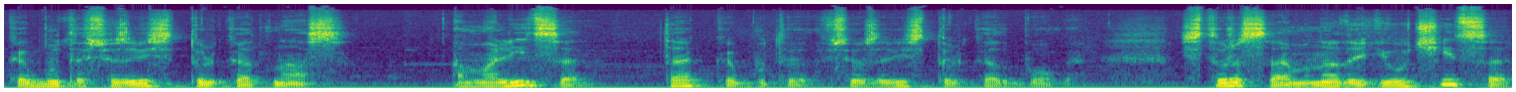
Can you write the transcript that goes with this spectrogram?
как будто все зависит только от нас, а молиться так, как будто все зависит только от Бога. Здесь то же самое. Надо и учиться,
